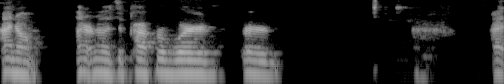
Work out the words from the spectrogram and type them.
i don't i don't know the proper word or I,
